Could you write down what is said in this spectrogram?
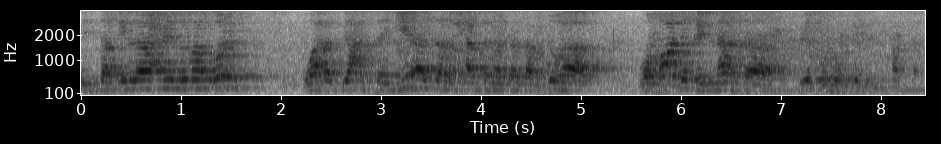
اتق الله حيثما كنت وأتبع السيئة الحسنة تمحها wa khaliqin nasa bi khuluqin hasan.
